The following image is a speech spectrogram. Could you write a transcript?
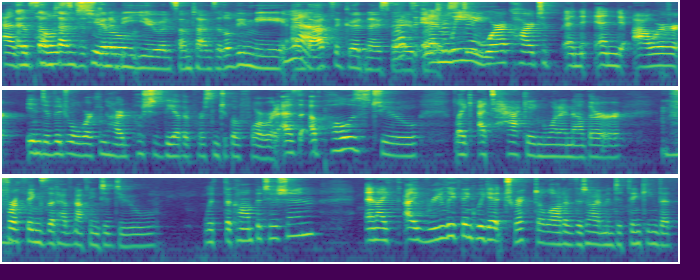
as and opposed sometimes it's to gonna be you and sometimes it'll be me and that's a good nice way That's of and we work hard to and and our individual working hard pushes the other person to go forward as opposed to like attacking one another for things that have nothing to do with the competition and I, I really think we get tricked a lot of the time into thinking that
